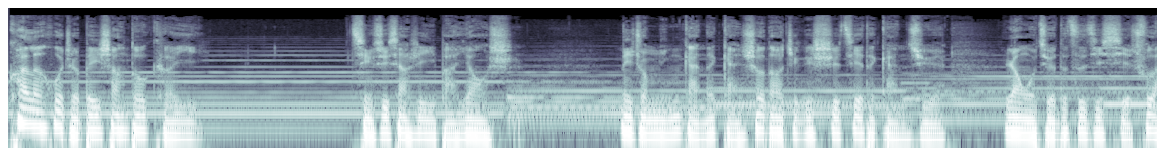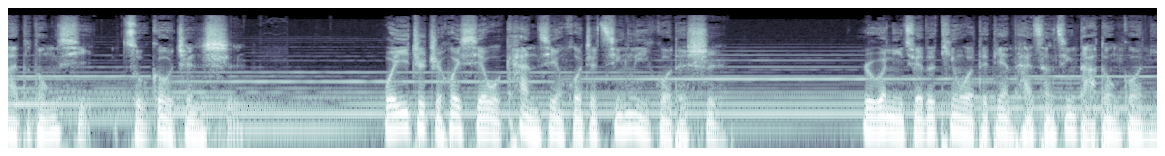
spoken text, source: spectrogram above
快乐或者悲伤都可以。情绪像是一把钥匙，那种敏感的感受到这个世界的感觉，让我觉得自己写出来的东西足够真实。我一直只会写我看见或者经历过的事。如果你觉得听我的电台曾经打动过你，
